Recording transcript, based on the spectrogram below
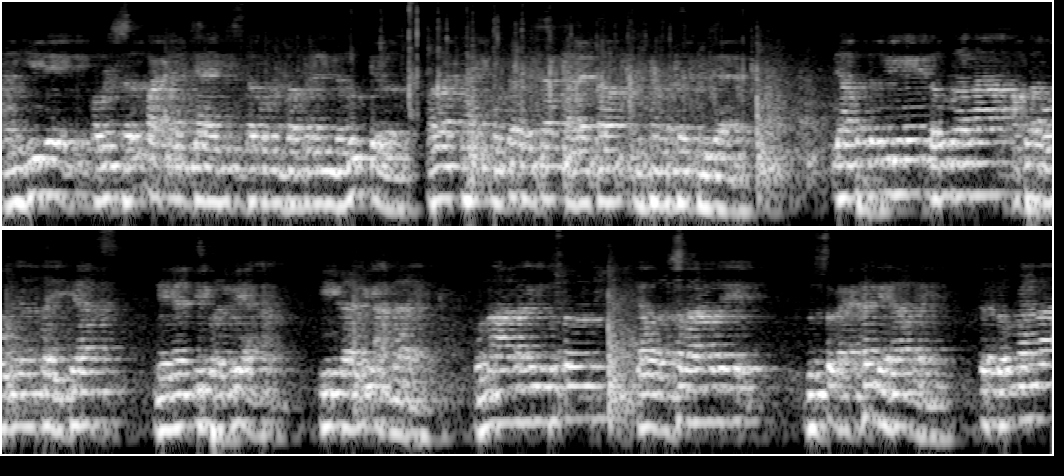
आणि ही जे काँग्रेस शरद पाटलांची आहे ही सुद्धा काँग्रेस डॉक्टरांनी नमूद केलं मला वाटतं हा एक मोठा त्यांच्या कार्याचा विधानाचा विजय आहे. ज्या पद्धतीने तरुणांना आपला भोजनाचा इतिहास नेण्याची प्रक्रिया ही करावी लागणार आहे. पुन्हा आज आम्ही नुसतं त्या वर्षभरामध्ये नुसतं व्याख्यान घेणार नाही. तर तरुणांना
